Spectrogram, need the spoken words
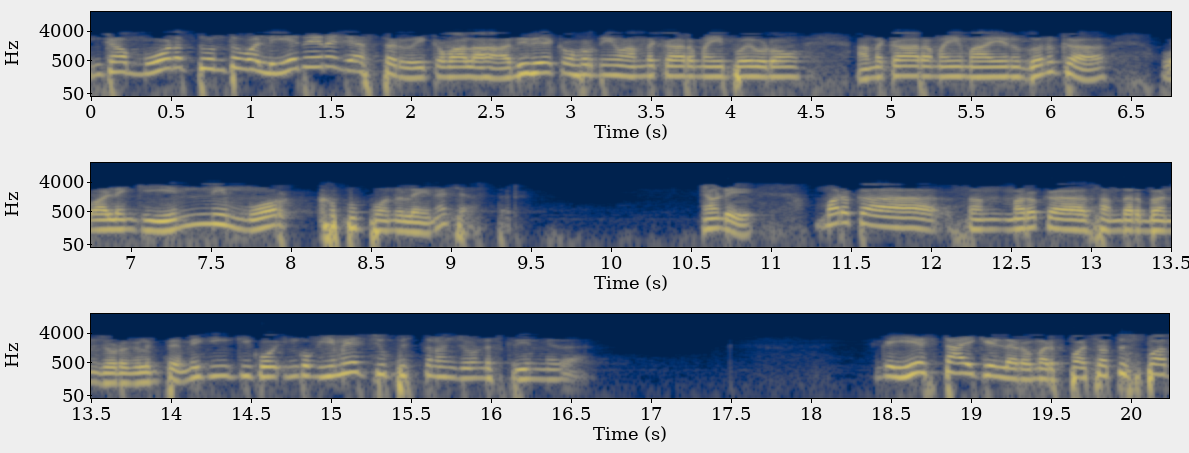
ఇంకా మూఢత్వంతో వాళ్ళు ఏదైనా చేస్తారు. ఇక వాళ్ళ అవివేక హృదయం అంధకారమైపోవడం అంధకారమయమాయను గనుక వాళ్ళు ఇంక ఎన్ని మూర్ఖపు పనులైనా చేస్తారు. ఏమండి? మరొక సం- మరొక సందర్భాన్ని చూడగలిగితే మీకు ఇంకో ఇంకొక ఇమేజ్ చూపిస్తున్నాను చూడండి స్క్రీన్ మీద. ఇంకా ఏ స్థాయికి వెళ్ళారో? మరి చతుష్పాద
